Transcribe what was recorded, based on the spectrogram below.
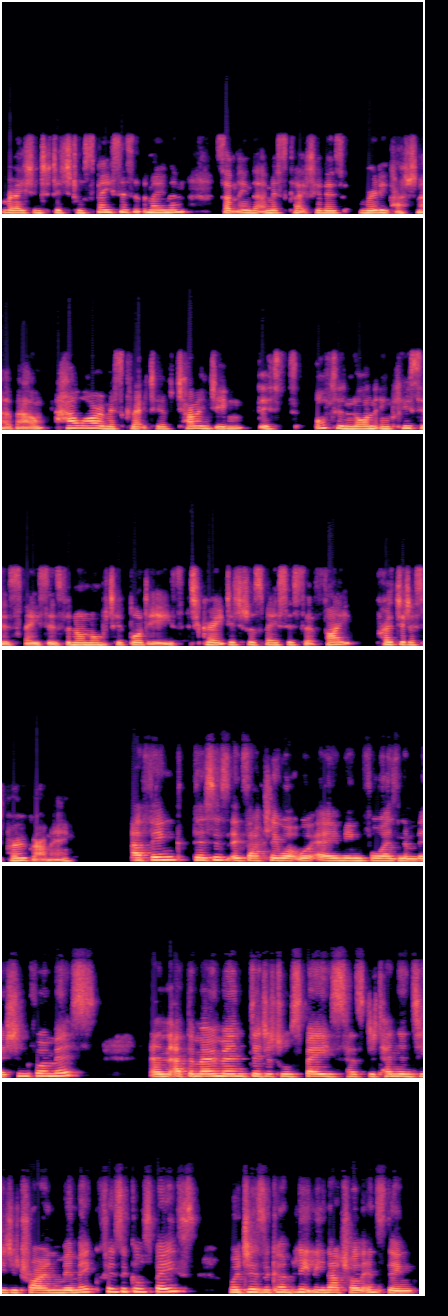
relation to digital spaces at the moment, something that Amiss Collective is really passionate about. How are Amiss Collective challenging this often non inclusive spaces for non normative bodies to create digital spaces that fight prejudice programming? I think this is exactly what we're aiming for as an ambition for Amiss. And at the moment, digital space has the tendency to try and mimic physical space, which is a completely natural instinct.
